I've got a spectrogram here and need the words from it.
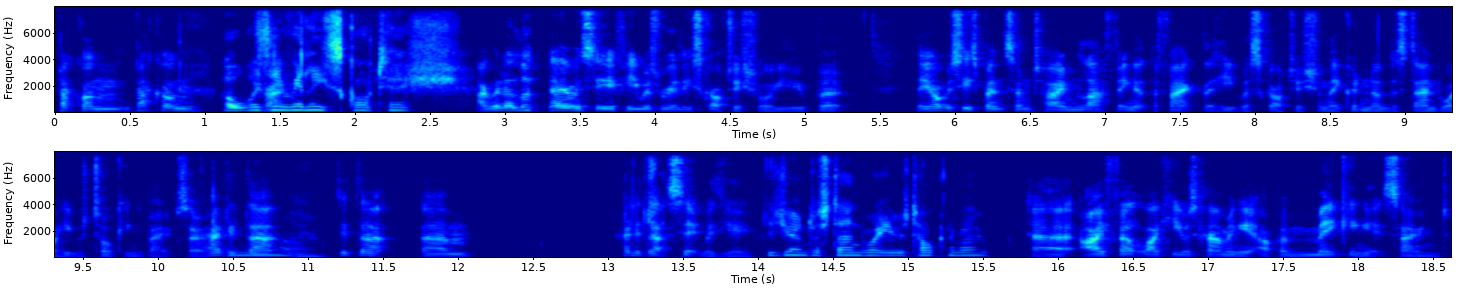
back on back on. Oh, was he really Scottish? I'm going to look now and see if he was really Scottish for you, but they obviously spent some time laughing at the fact that he was Scottish and they couldn't understand what he was talking about. So how did that did that um how did that sit with you? Did you understand what he was talking about? Uh, I felt like he was hamming it up and making it sound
